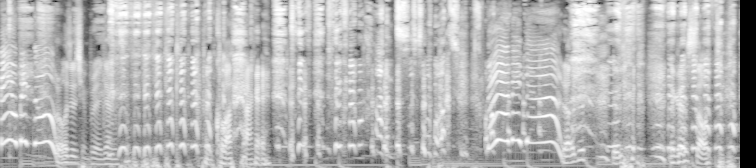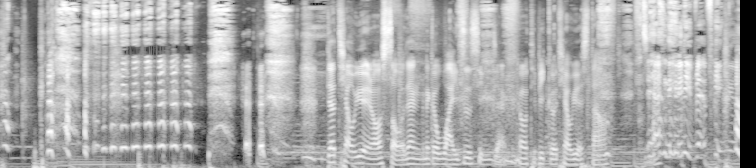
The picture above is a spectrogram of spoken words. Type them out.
没有病毒，然后就全部人这样子，很夸张哎，喊是什么情况？然后就有那个手。要跳跃，然后手这样那个 Y 字形这样，然后 T P 哥跳跃 style，这样你以为你 Blackpink 啊？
